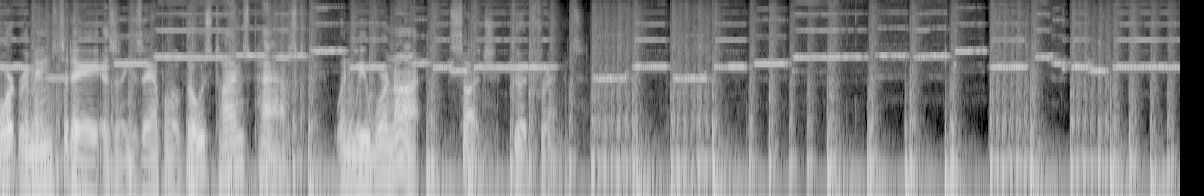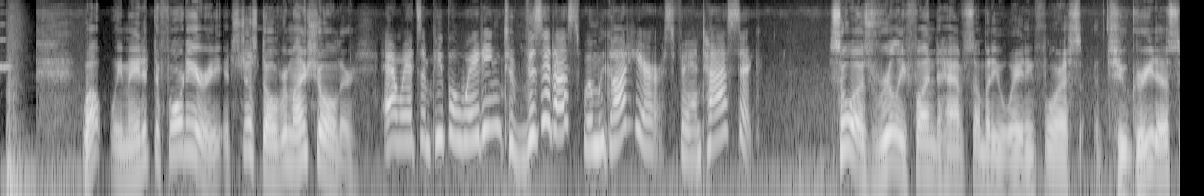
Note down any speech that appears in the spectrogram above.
Fort remains today as an example of those times past when we were not such good friends. Well, we made it to Fort Erie. It's just over my shoulder. And we had some people waiting to visit us when we got here. It's fantastic. So it was really fun to have somebody waiting for us to greet us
